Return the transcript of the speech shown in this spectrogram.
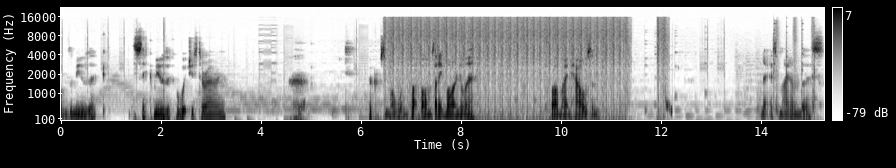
comes the music. The sick music of Witch's Terraria. Look up some more wooden platforms, I need more anyway. For mine housing. It's mine on this.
